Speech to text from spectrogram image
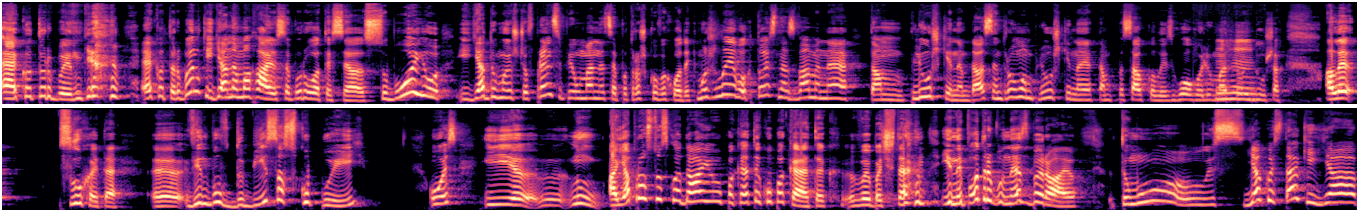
екотурбинки. Екотурбинки я намагаюся боротися з собою, і я думаю, що в принципі у мене це потрошку виходить. Можливо, хтось назве мене там Плюшкіним, да, синдромом Плюшкіна, як там писав колись Гоголь у мертвих душах. Але слухайте, е, він був до біса скупий. Ось і е, ну, а я просто складаю пакетик у пакетик, вибачте, і непотребу не збираю. Тому якось так і я.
